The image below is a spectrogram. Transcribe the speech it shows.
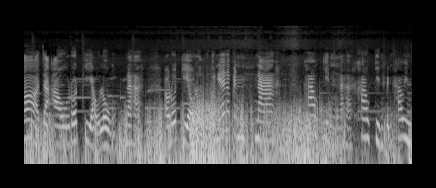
ก็จะเอารถเกี่ยวลงนะคะ เอารถเกี่ยวลง ตัวนี้จะเป็นนาข้าวกินนะคะ ข้าวกินเป็นข้าวอิน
